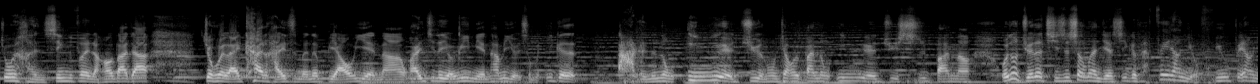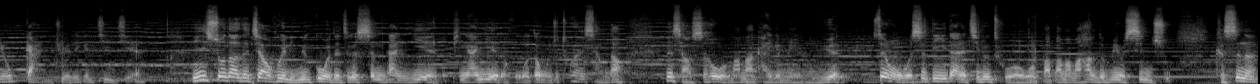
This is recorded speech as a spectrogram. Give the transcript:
就会很兴奋，然后大家就会来看孩子们的表演啊。我还记得有一年他们有什么一个。大人的那种音乐剧，那种教会办那种音乐剧诗班呢、啊，我就觉得其实圣诞节是一个非常有 feel、非常有感觉的一个季节。你一说到在教会里面过的这个圣诞夜平安夜的活动，我就突然想到，那小时候我妈妈开一个美容院，虽然我我是第一代的基督徒哦，我爸爸妈妈他们都没有信主，可是呢，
